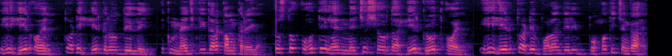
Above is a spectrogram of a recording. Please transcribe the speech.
ਇਹ ਹੇਅਰ ਆਇਲ ਤੁਹਾਡੇ ਹੇਅਰ ਗਰੋਥ ਦੇ ਲਈ ਇੱਕ ਮੈਜਿਕ ਦੀ ਤਰ੍ਹਾਂ ਕੰਮ ਕਰੇਗਾ। ਦੋਸਤੋ, ਉਹ ਤੇਲ ਹੈ ਨੇਚਰ ਸ਼ੋਰ ਦਾ ਹੇਅਰ ਗਰੋਥ ਆਇਲ ਇਹ ਹੇਅਰ ਤੁਹਾਡੇ ਵਾਲਾਂ ਦੇ ਲਈ ਬਹੁਤ ਹੀ ਚੰਗਾ ਹੈ।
